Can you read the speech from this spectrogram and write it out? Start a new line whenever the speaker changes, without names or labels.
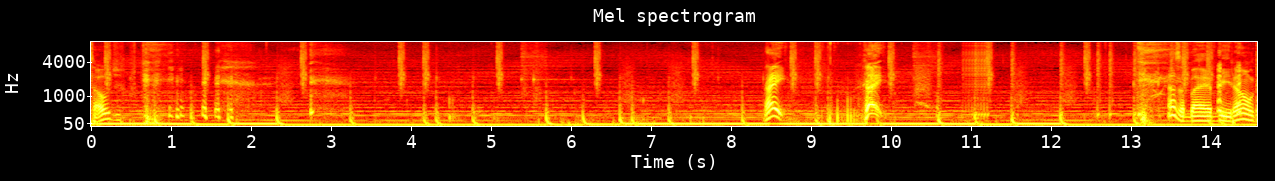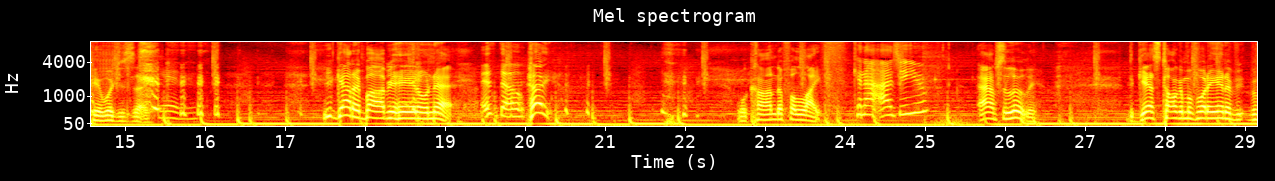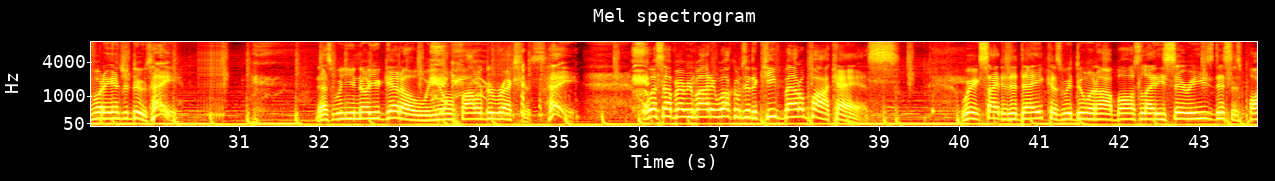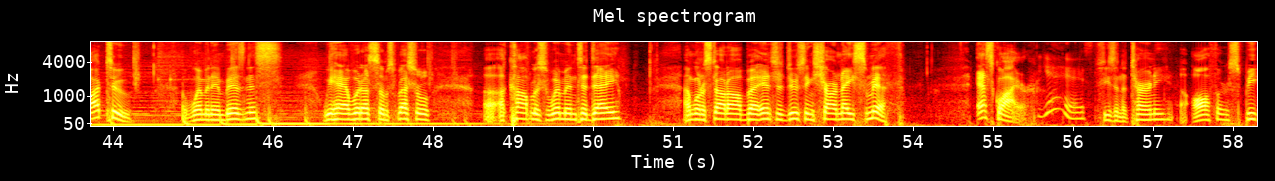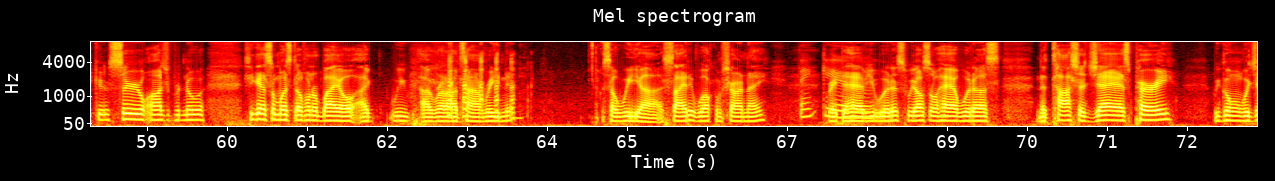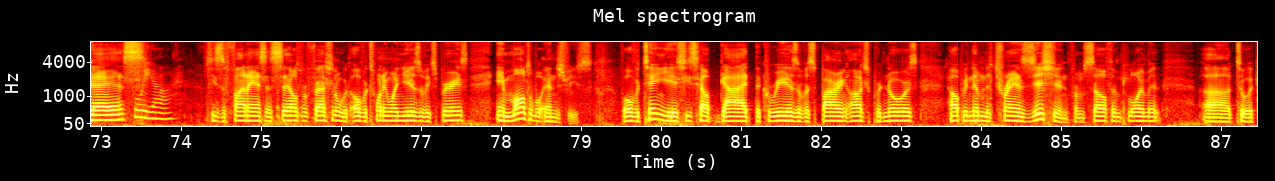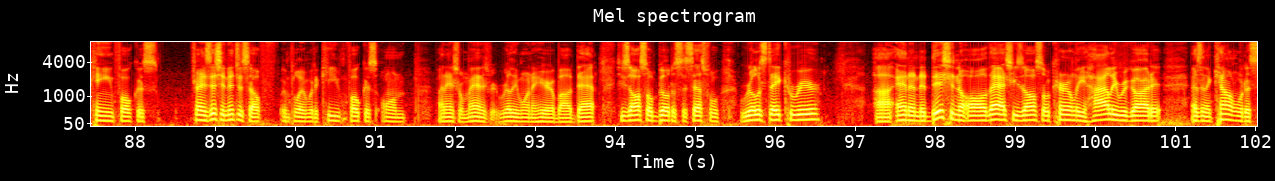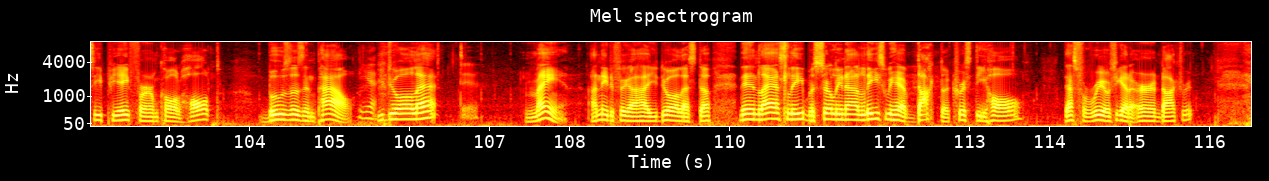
Told you. hey, hey. That's a bad beat. I don't care what you say.
Yeah.
You gotta bob your head on that.
It's dope.
Hey. Wakanda for life.
Can I IG you?
Absolutely. Guests talking before they interview before they introduce. Hey. That's when you know you're ghetto when you don't follow directions. Hey. What's up, everybody? Welcome to the Keith Battle Podcast. We're excited today because we're doing our Boss Lady series. This is part two of Women in Business. We have with us some special uh, accomplished women today. I'm going to start off by introducing Sharnae Smith, Esquire.
Yes.
She's an attorney, an author, speaker, serial entrepreneur. She got so much stuff on her bio. I we I run out of time reading it. So we uh, excited. Welcome, Sharnae.
Thank you.
Great to have you with us. We also have with us Natasha Jazz Perry. We going with Jazz.
We are.
She's a finance and sales professional with over 21 years of experience in multiple industries. For over 10 years, she's helped guide the careers of aspiring entrepreneurs, helping them to transition from self-employment uh, to a keen focus, transition into self-employment with a keen focus on financial management. Really want to hear about that. She's also built a successful real estate career. Uh, and in addition to all that, she's also currently highly regarded as an accountant with a CPA firm called Halt, Boozers, and Powell.
Yeah.
You do all that?
Do.
Man, I need to figure out how you do all that stuff. Then, lastly, but certainly not least, we have Dr. Kristi Hall. That's for real. She got an earned doctorate.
